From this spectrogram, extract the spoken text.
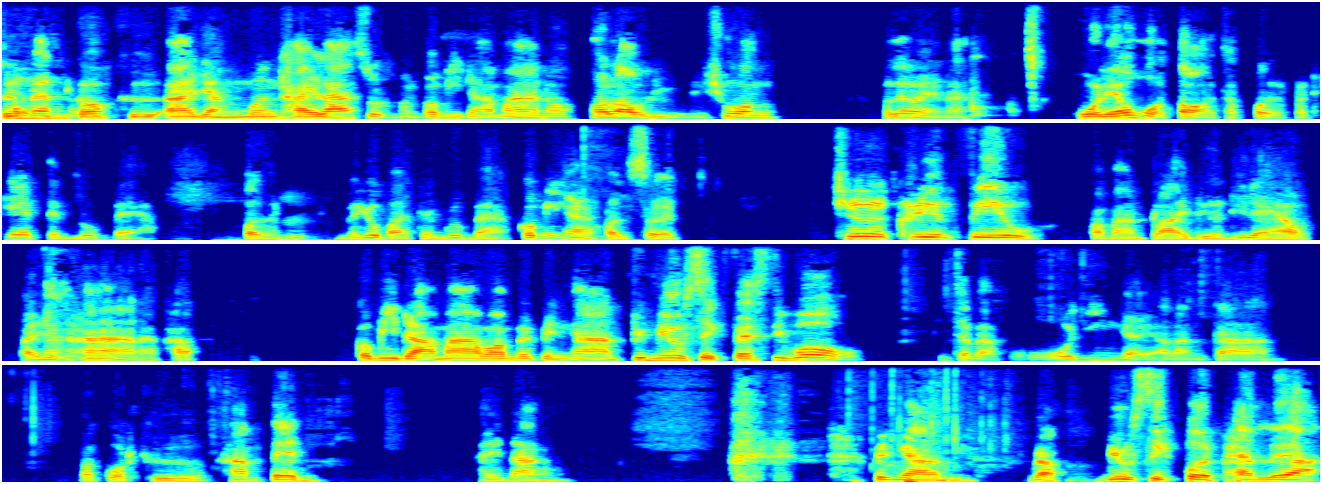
ซึ่งนั่นก็คืออ่าอย่างเมืองไทยล่าสุดมันก็มีดราม่าเนาะเพราะเราอยู่ในช่วงเขาเรียกว่าไรนะหัวเลี้ยวหัวต่อจะเปิดประเทศเต็มรูปแบบ เปิดมนโยบายเต็มรูปแบบ ก็มีงานคอนเสิร์ตชื่อ Greenfield ประมาณปลายเดือนที่แล้วปลายเดือนห้านะครับ ก็มีดราม่าว่ามันเป็นงาน music festival ที่จะแบบโอ้โหยิ่งใหญ่อลังการ ปรากฏคือห้ามเต้น ให้นั่ง เป็นงานแบบ music เปิดแผ่นเลยอะ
